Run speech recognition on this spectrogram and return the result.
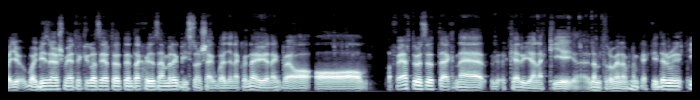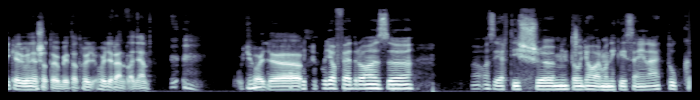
vagy, vagy bizonyos mértékig azért történtek, hogy az emberek biztonságban legyenek, hogy ne jöjjenek be a, a, a fertőzöttek, ne kerüljenek ki, nem tudom, nem, nem kell kiderülni, kikerülni, többi, tehát hogy, hogy rend legyen. Úgyhogy... Uh... És hogy a Fedra az azért is, mint ahogy a harmadik részein láttuk,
